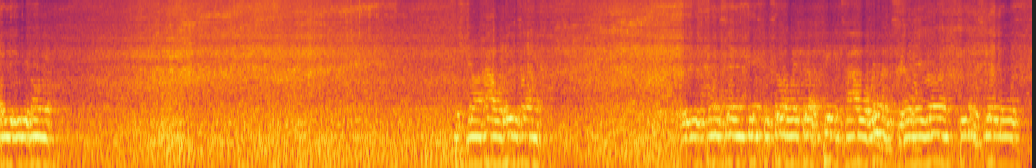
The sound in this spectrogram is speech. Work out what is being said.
On you. Mr. John Howell, leaders on you. Leaders at twenty-seven, Vince Priscilla, wake Pickens, Howell, the way they run, the scoreboard.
